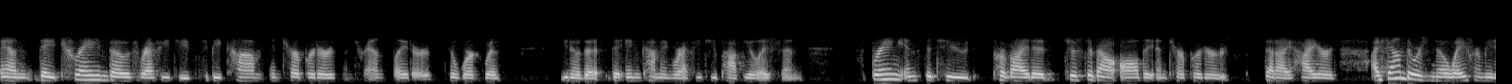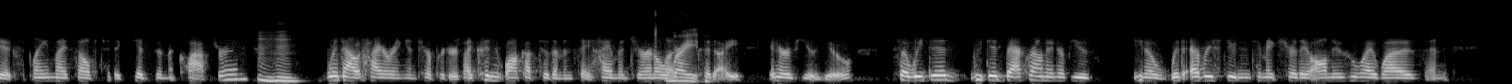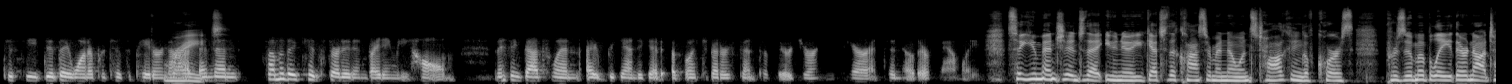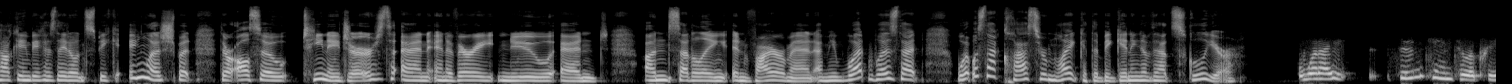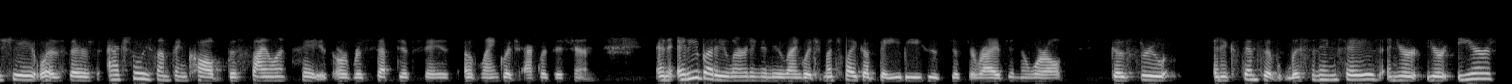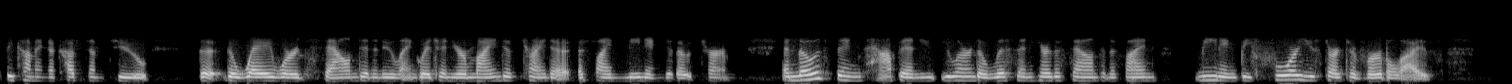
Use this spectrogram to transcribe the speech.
and they train those refugees to become interpreters and translators to work with you know the, the incoming refugee population. Spring institute provided just about all the interpreters that i hired. I found there was no way for me to explain myself to the kids in the classroom mm-hmm. without hiring interpreters. I couldn't walk up to them and say hi i'm a journalist. Right. could i interview you? So we did we did background interviews you know with every student to make sure they all knew who i was and to see did they want to participate or not. Right. And then some of the kids started inviting me home. And I think that's when I began to get a much better sense of their journeys here and to know their families. So you mentioned that you know you get to the classroom and no one's talking. Of course, presumably they're not talking because they don't speak English, but they're also teenagers and in a very new and unsettling environment. I mean, what was that what was that classroom like at the beginning of that school year? What I soon came to appreciate was there's actually something called the silent phase or receptive phase of language acquisition. And anybody learning a new language, much like a baby who's just arrived in the world, goes through an extensive listening phase and your your ears becoming accustomed to the, the way words sound in a new language and your mind is trying to assign meaning to those terms. And those things happen. You, you learn to listen, hear the sounds, and assign meaning before you start to verbalize.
